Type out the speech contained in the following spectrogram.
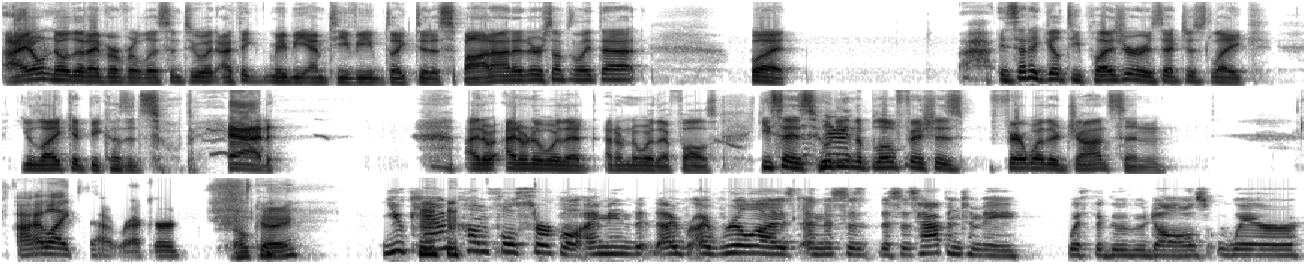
I don't know that I've ever listened to it. I think maybe MTV like did a spot on it or something like that. But uh, is that a guilty pleasure or is that just like you like it because it's so bad? I don't I don't know where that I don't know where that falls. He says Hootie and the Blowfish is Fairweather Johnson. I like that record. Okay. you can come full circle. I mean, I, I realized, and this is this has happened to me with the Goo Goo Dolls, where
